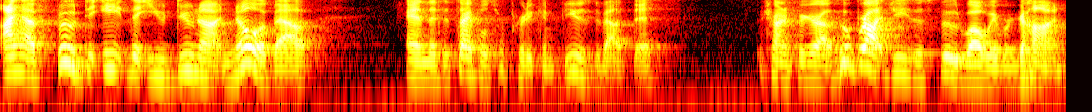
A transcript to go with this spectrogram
I have food to eat that you do not know about. And the disciples were pretty confused about this. They're trying to figure out who brought Jesus food while we were gone.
